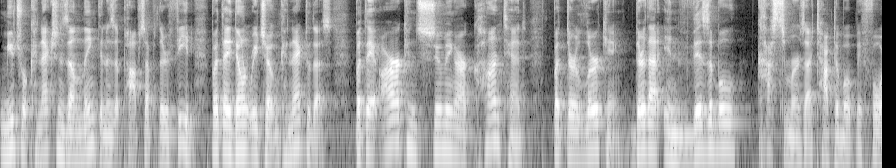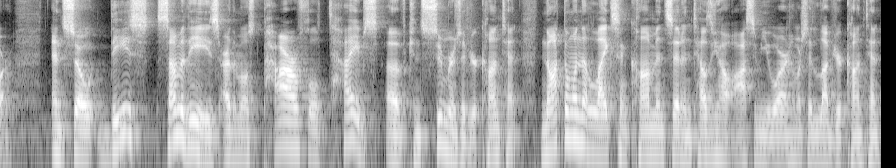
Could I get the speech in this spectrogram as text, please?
mutual connections on LinkedIn as it pops up their feed, but they don't reach out and connect with us. But they are consuming our content, but they're lurking. They're that invisible customers I talked about before. And so these some of these are the most powerful types of consumers of your content. Not the one that likes and comments it and tells you how awesome you are and how much they love your content.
